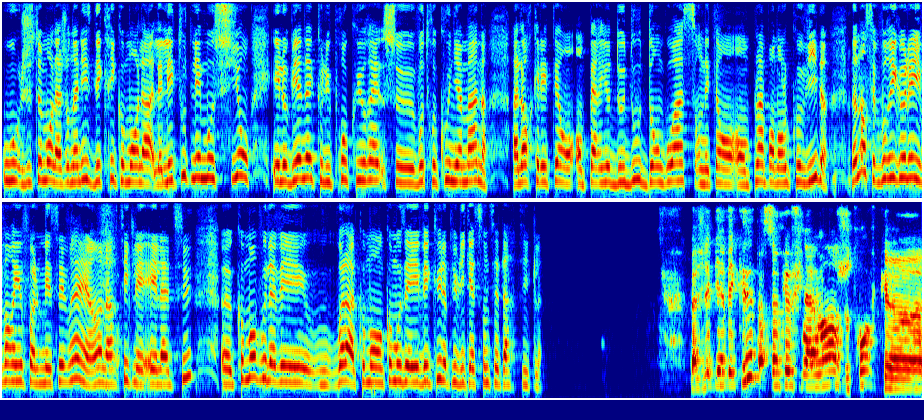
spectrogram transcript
où justement la journaliste décrit comment la, les, toute l'émotion et le bien-être que lui procurait ce, votre Kunyaman alors qu'elle était en, période de doute, d'angoisse, on était en, plein pendant le Covid. Non non, c'est vous rigolez Yvan Riofol, mais c'est vrai, hein, l'article est, là-dessus. Euh, comment vous l'avez, voilà, comment comment vous avez vécu la publication de cet article? Ben, je l'ai bien vécu parce que finalement, je trouve que,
